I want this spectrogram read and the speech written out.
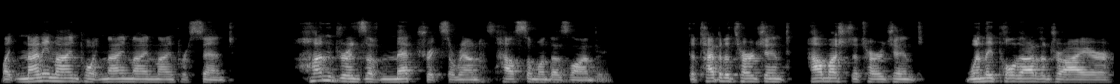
like 99.999%, hundreds of metrics around how someone does laundry the type of detergent, how much detergent, when they pull it out of the dryer.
